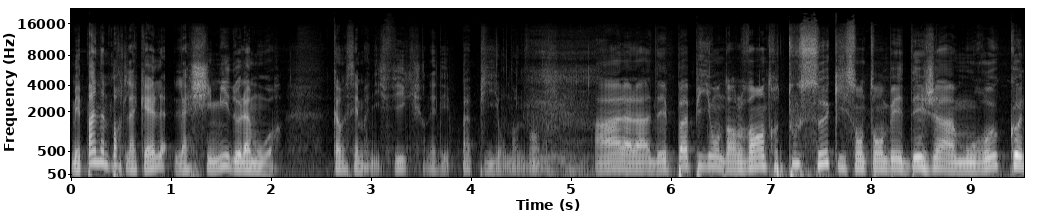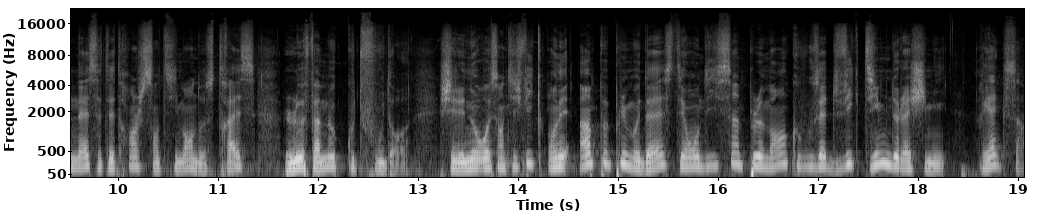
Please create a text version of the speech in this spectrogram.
mais pas n'importe laquelle, la chimie de l'amour. Comme c'est magnifique, j'en ai des papillons dans le ventre. Ah là là, des papillons dans le ventre, tous ceux qui sont tombés déjà amoureux connaissent cet étrange sentiment de stress, le fameux coup de foudre. Chez les neuroscientifiques, on est un peu plus modeste et on dit simplement que vous êtes victime de la chimie. Rien que ça.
